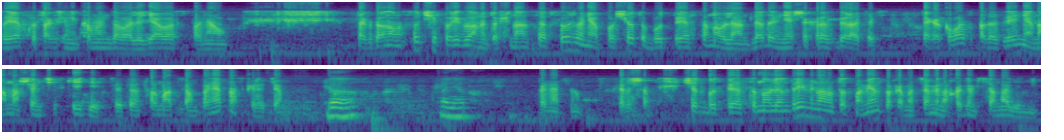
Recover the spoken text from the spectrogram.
Заявку также никому не давали, я вас понял. Так, в данном случае по регламенту финансовое обслуживание по счету будет приостановлено для дальнейших разбирательств, так как у вас подозрение на мошеннические действия. Эта информация вам понятна, скажите? Да, понятно. Понятно. Хорошо. Счет будет приостановлен временно на тот момент, пока мы с вами находимся на линии.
